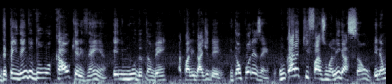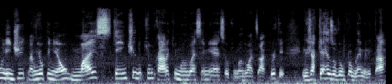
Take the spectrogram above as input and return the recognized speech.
dependendo do local que ele venha, ele muda também a qualidade dele. Então, por exemplo, um cara que faz uma ligação, ele é um lead, na minha opinião, mais quente do que um cara que manda um SMS ou que manda um WhatsApp. Por quê? Ele já quer resolver um problema, ele está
